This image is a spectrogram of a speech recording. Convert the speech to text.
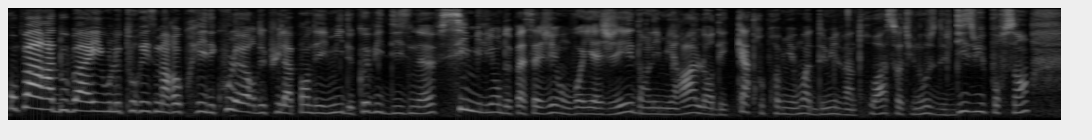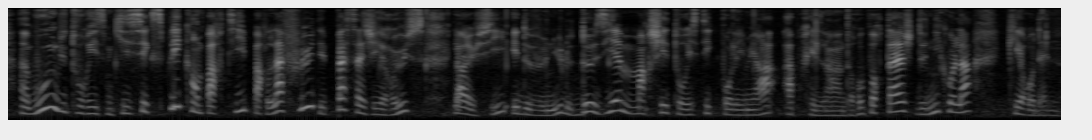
On part à Dubaï où le tourisme a repris des couleurs depuis la pandémie de Covid-19. 6 millions de passagers ont voyagé dans l'Émirat lors des quatre premiers mois de 2023, soit une hausse de 18%. Un boom du tourisme qui s'explique en partie par l'afflux des passagers russes. La Russie est devenue le deuxième marché touristique pour l'Émirat après l'Inde. Reportage de Nicolas Kéroden.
